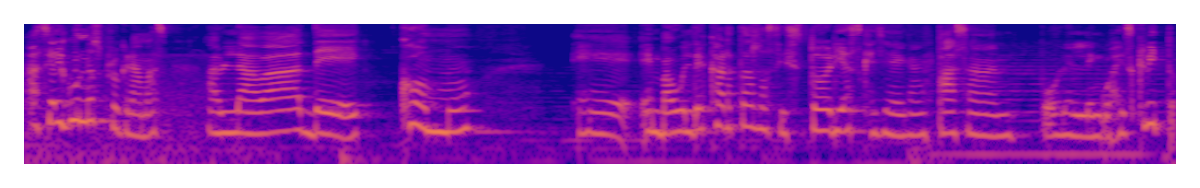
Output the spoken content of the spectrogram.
Hace algunos programas hablaba de cómo eh, en Baúl de Cartas las historias que llegan pasan por el lenguaje escrito,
